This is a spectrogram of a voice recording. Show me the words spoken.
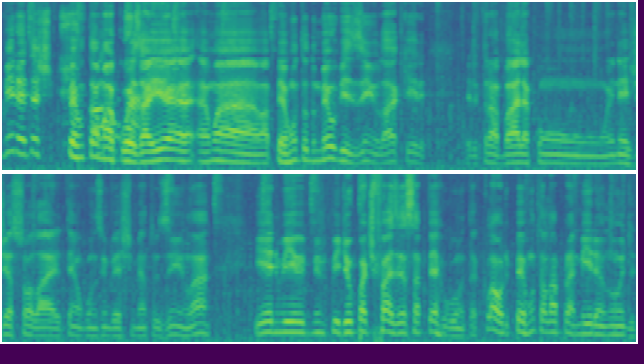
Mira, deixa eu te perguntar vamos uma coisa. Lá. Aí é, é uma, uma pergunta do meu vizinho lá, que ele trabalha com energia solar, ele tem alguns investimentozinhos lá. e ele me, me pediu para te fazer essa pergunta. Cláudio, pergunta lá para Miriam Nunes.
